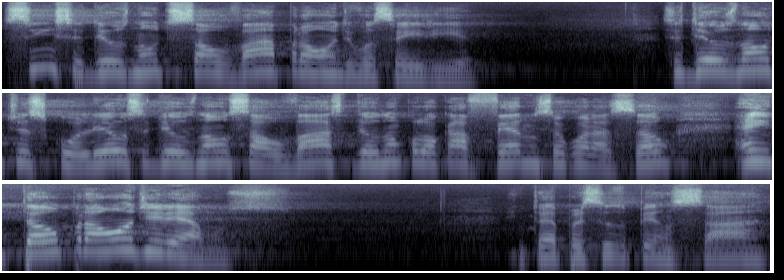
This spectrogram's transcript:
Sim, se Deus não te salvar, para onde você iria? Se Deus não te escolheu, se Deus não salvar, se Deus não colocar fé no seu coração, então para onde iremos? Então é preciso pensar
